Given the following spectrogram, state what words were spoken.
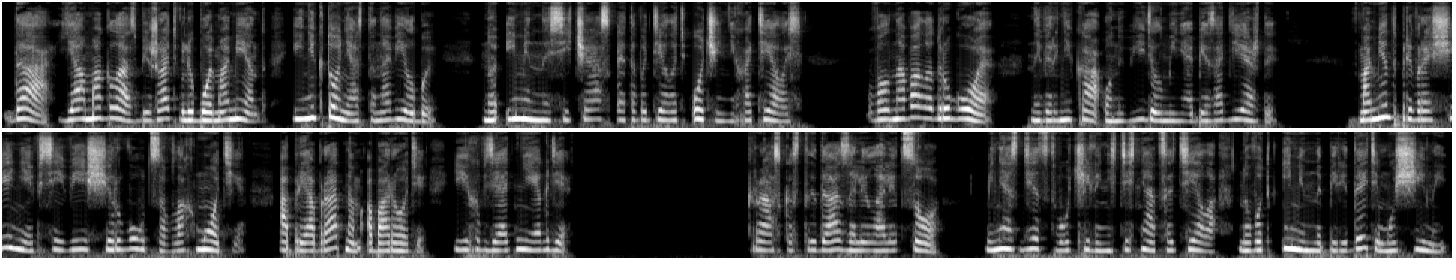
Да, я могла сбежать в любой момент, и никто не остановил бы, но именно сейчас этого делать очень не хотелось. Волновало другое. Наверняка он видел меня без одежды. В момент превращения все вещи рвутся в лохмотья, а при обратном обороте их взять негде. Краска стыда залила лицо. Меня с детства учили не стесняться тела, но вот именно перед этим мужчиной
